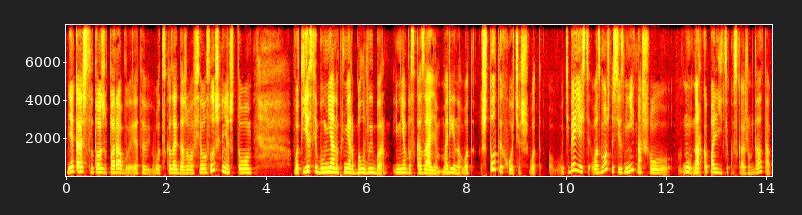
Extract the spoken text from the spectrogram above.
мне кажется, тоже пора бы это вот сказать даже во всеуслышание, что вот если бы у меня, например, был выбор, и мне бы сказали, Марина, вот что ты хочешь, вот у тебя есть возможность изменить нашу ну, наркополитику, скажем, да, так.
